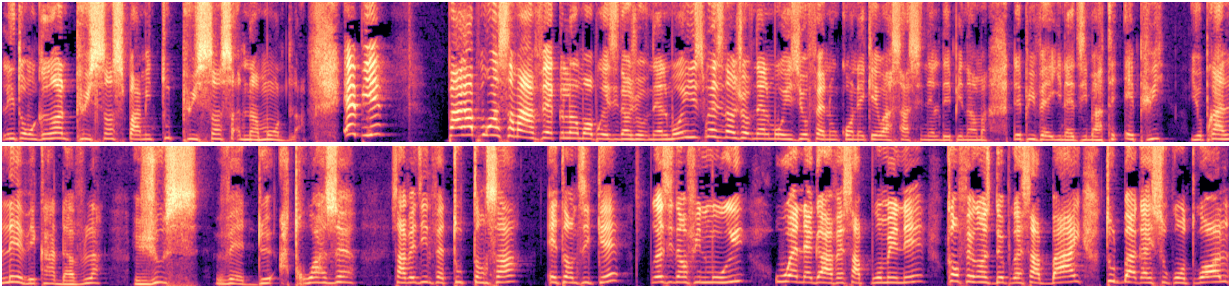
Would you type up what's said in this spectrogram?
li ton grande puissance parmi toute puissance dans le monde là. Eh bien, par rapport ensemble avec l'homme président Jovenel Moïse, président Jovenel Moïse, il fait nous connaître qu'il assassiné depuis depuis vers matin et puis il pral lever cadavre là juste vers 2 à 3 heures. Ça veut dire il fait tout le temps ça et tandis que président fin mourir ou un nègre avec sa promener, conférence de presse à bail, tout bagaille sous contrôle,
